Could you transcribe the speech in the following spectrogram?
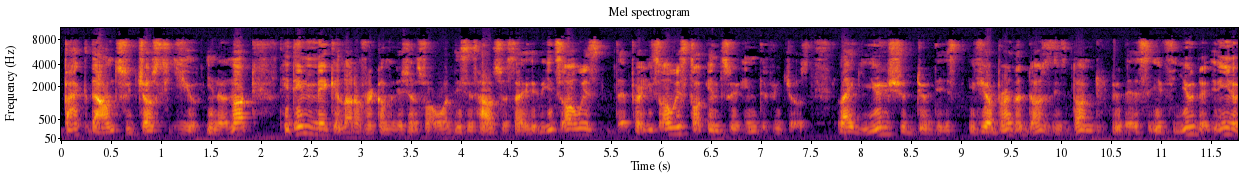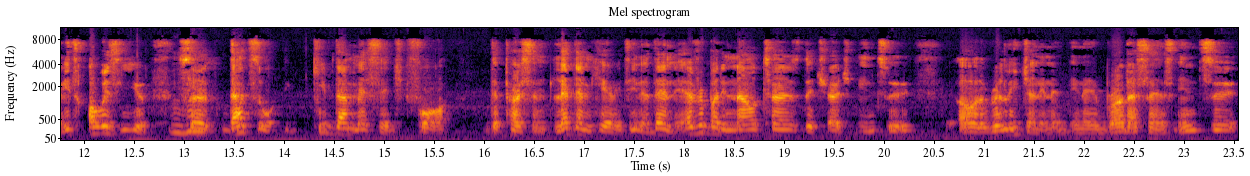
back down to just you. You know, not he didn't make a lot of recommendations for what this is how society. It's always the he's always talking to individuals like you should do this. If your brother does this, don't do this. If you you know, it's always you. Mm-hmm. So that's keep that message for the person. Let them hear it. You know, then everybody now turns the church into or the religion in a, in a broader sense into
